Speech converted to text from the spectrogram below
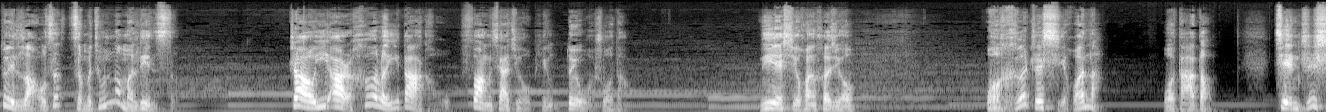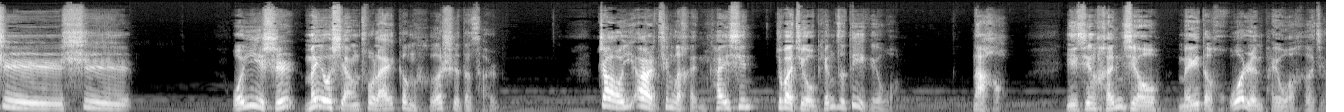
对老子怎么就那么吝啬？赵一二喝了一大口，放下酒瓶，对我说道：“你也喜欢喝酒？”我何止喜欢呢？我答道：“简直是是。”我一时没有想出来更合适的词儿。赵一二听了很开心，就把酒瓶子递给我。那好，已经很久没得活人陪我喝酒。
